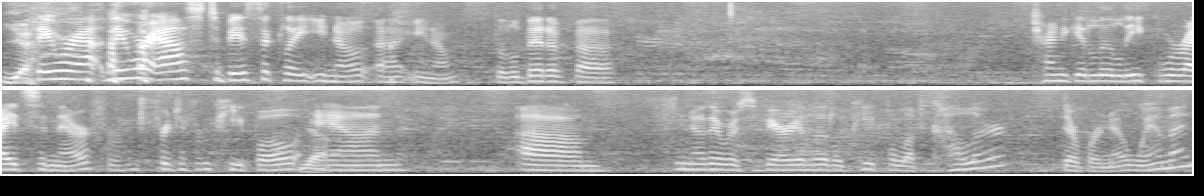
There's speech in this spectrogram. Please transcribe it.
Yeah. They were a- they were asked to basically, you know, uh, you know, a little bit of uh, trying to get a little equal rights in there for, for different people, Yeah. and um, you know, there was very little people of color. There were no women.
